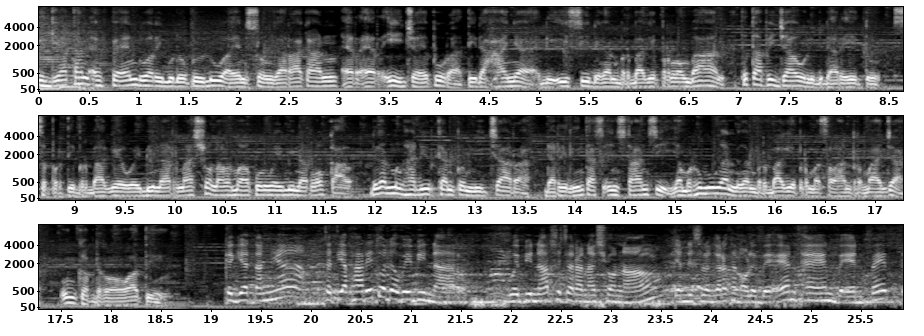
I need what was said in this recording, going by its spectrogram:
Kegiatan FPN 2022 yang diselenggarakan RRI Jayapura tidak hanya diisi dengan berbagai perlombaan, tetapi jauh lebih dari itu, seperti berbagai webinar nasional maupun webinar lokal dengan menghadirkan pembicara dari lintas instansi yang berhubungan dengan berbagai permasalahan remaja, ungkap Darmawati. Kegiatannya setiap hari itu ada webinar, webinar secara nasional yang diselenggarakan oleh BNN, BNPT,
